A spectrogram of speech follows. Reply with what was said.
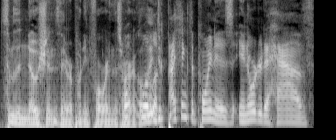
some of the notions they were putting forward in this article. Well, They look, I think the point is, in order to have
